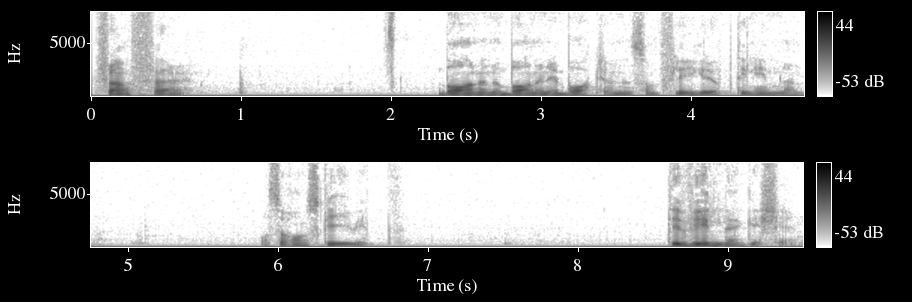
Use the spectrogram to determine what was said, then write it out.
framför barnen och barnen i bakgrunden som flyger upp till himlen. Och så har hon skrivit Det vill geschehen.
